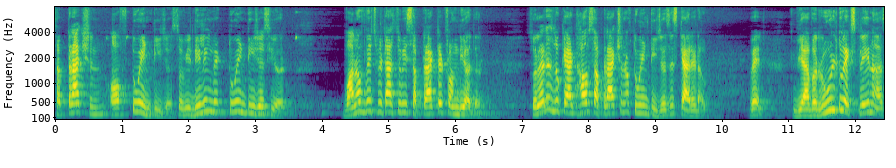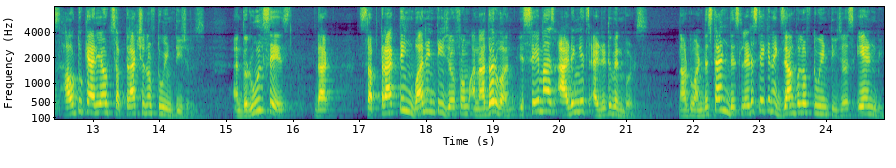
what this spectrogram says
subtraction of two integers. So we're dealing with two integers here, one of which which has to be subtracted from the other. So let us look at how subtraction of two integers is carried out. Well, we have a rule to explain us how to carry out subtraction of two integers. And the rule says that subtracting one integer from another one is same as adding its additive inverse. Now to understand this, let us take an example of two integers a and b.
